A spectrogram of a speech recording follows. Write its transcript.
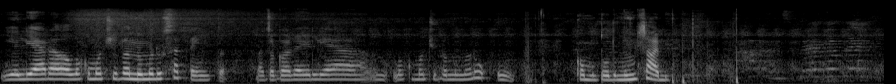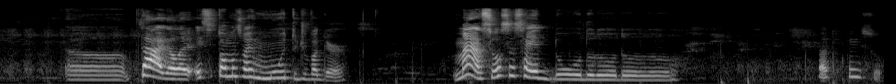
E ele era a locomotiva número 70. Mas agora ele é a locomotiva número 1. Como todo mundo sabe. Uh, tá, galera. Esse Thomas vai muito devagar. Mas se você sair do. do, do, do, do... Ah, o que, que é isso?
